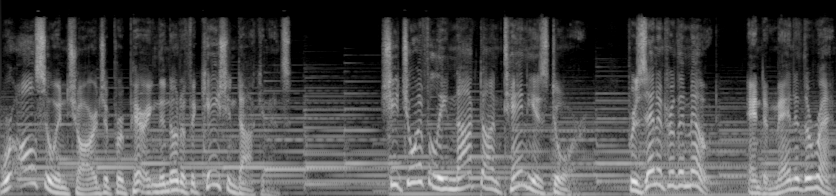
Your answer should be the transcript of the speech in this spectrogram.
were also in charge of preparing the notification documents. She joyfully knocked on Tanya's door presented her the note and demanded the rent.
